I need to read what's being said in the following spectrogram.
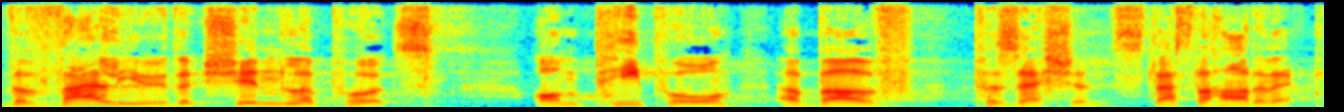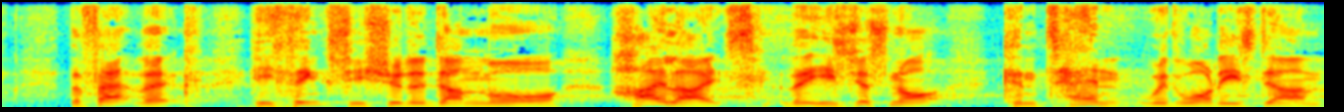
the value that Schindler puts on people above possessions. That's the heart of it. The fact that he thinks he should have done more highlights that he's just not content with what he's done,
